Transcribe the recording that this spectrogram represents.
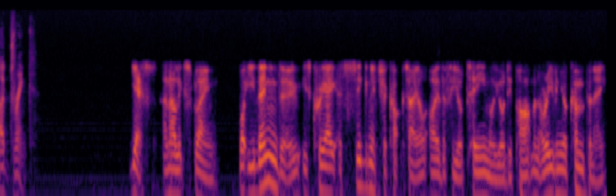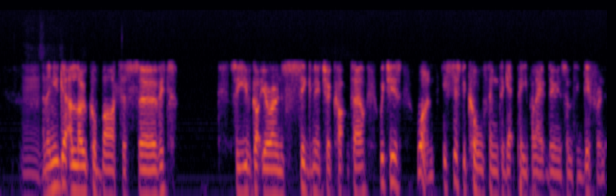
a drink. Yes, and I'll explain. What you then do is create a signature cocktail either for your team or your department or even your company, mm-hmm. and then you get a local bar to serve it. So you've got your own signature cocktail, which is one, it's just a cool thing to get people out doing something different.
